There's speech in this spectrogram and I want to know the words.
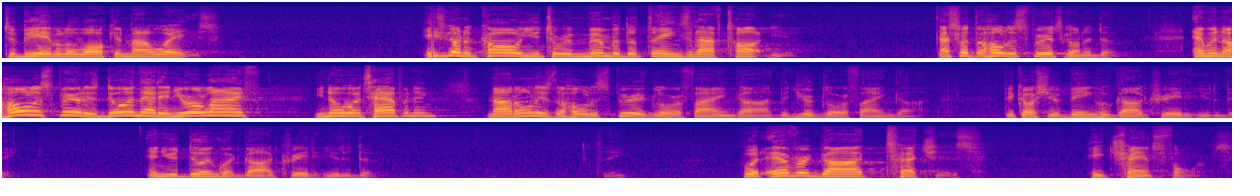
to be able to walk in my ways. He's going to call you to remember the things that I've taught you. That's what the Holy Spirit's going to do. And when the Holy Spirit is doing that in your life, you know what's happening? Not only is the Holy Spirit glorifying God, but you're glorifying God because you're being who God created you to be. And you're doing what God created you to do. See? Whatever God touches, He transforms.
